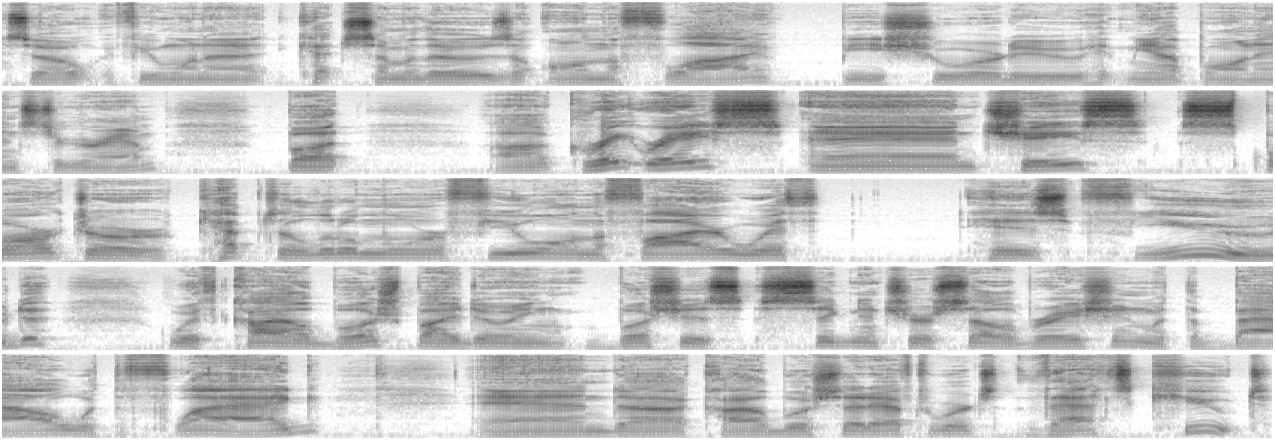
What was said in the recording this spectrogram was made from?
So if you want to catch some of those on the fly, be sure to hit me up on Instagram. But uh, great race, and Chase sparked or kept a little more fuel on the fire with his feud with Kyle Busch by doing Busch's signature celebration with the bow with the flag. And uh, Kyle Busch said afterwards, "That's cute."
